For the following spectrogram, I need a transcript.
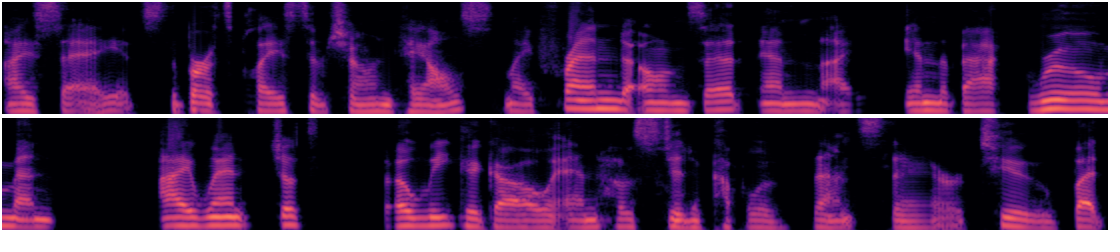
I say it's the birthplace of Show and Tales. My friend owns it and I in the back room. And I went just a week ago and hosted a couple of events there too. But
